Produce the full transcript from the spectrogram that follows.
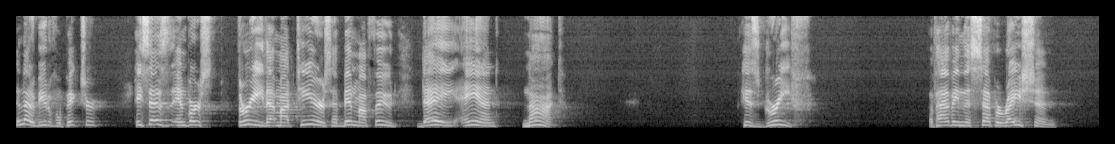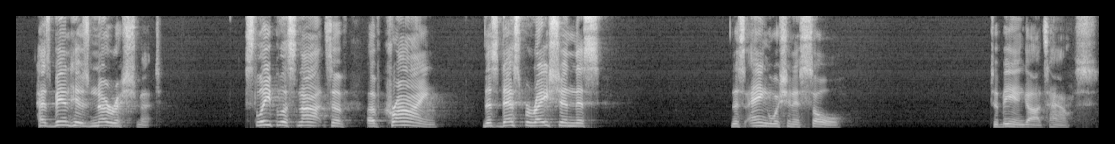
Isn't that a beautiful picture? He says in verse 3 that my tears have been my food day and night. His grief of having this separation has been his nourishment. Sleepless nights of, of crying, this desperation, this, this anguish in his soul to be in God's house.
